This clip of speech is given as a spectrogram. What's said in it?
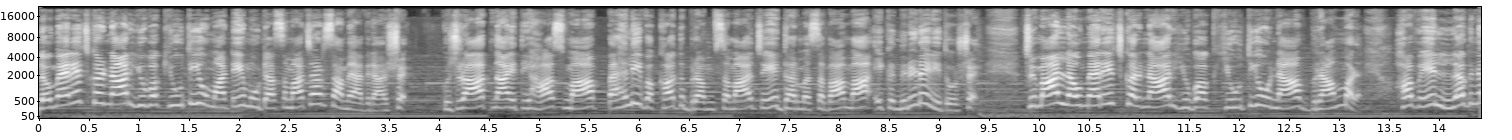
લવ મેરેજ કરનાર યુવક યુવતીઓ માટે મોટા સમાચાર સામે આવી રહ્યા છે. ગુજરાતના ઇતિહાસમાં પહેલી વખત બ્રહ્મ સમાજે ધર્મસભામાં એક નિર્ણય લીધો છે, જેમાં લવ મેરેજ કરનાર યુવક યુવતીઓના બ્રાહ્મણ હવે લગ્ન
